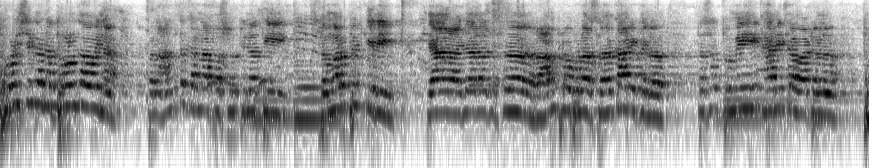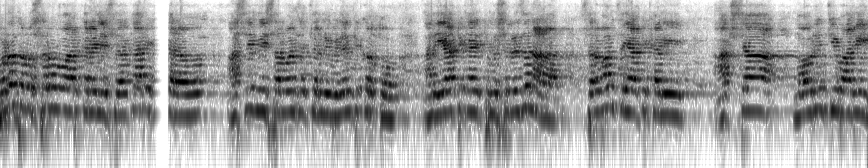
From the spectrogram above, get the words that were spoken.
थोडीशी करणं थोडं का होईना पण अंतकरणापासून तिनं ती समर्पित केली. त्या राजाला जसं रामप्रभूला सहकार्य केलं तसं तुम्ही खारीच्या वाटेनं थोडं थोडं सर्व वारकऱ्यांनी सहकार्य करावं अशी मी सर्वांच्या चरणी विनंती करतो. आणि या ठिकाणी तुम्ही सगळेजण आलात. सर्वांचं या ठिकाणी आक्षा माऊलींची वारी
